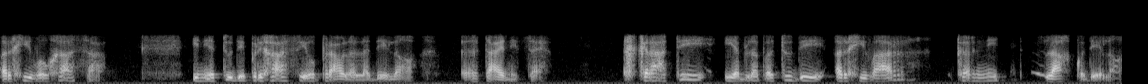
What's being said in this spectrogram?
arhivov Hasa in je tudi pri Hasi upravljala delo uh, tajnice. Hkrati je bila pa tudi arhivar, kar ni lahko delo.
